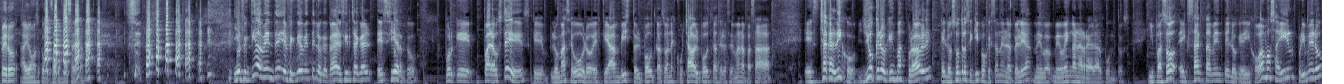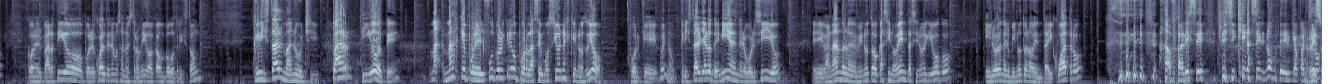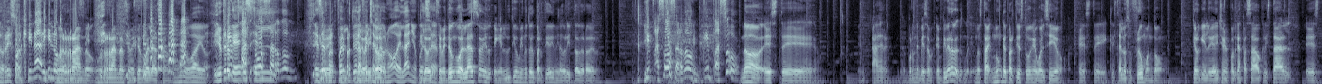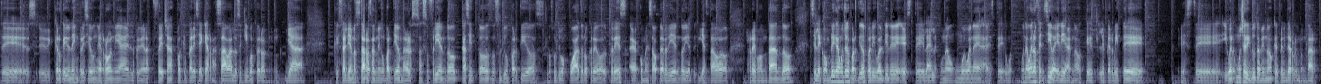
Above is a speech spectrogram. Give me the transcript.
pero ahí vamos a conversar más adelante. Y efectivamente, efectivamente lo que acaba de decir Chacal es cierto. Porque para ustedes, que lo más seguro es que han visto el podcast o han escuchado el podcast de la semana pasada, Chacal dijo, yo creo que es más probable que los otros equipos que están en la pelea me, vengan a regalar puntos. Y pasó exactamente lo que dijo. Vamos a ir primero con el partido por el cual tenemos a nuestro amigo acá un poco tristón. Cristal Manucci. Partidote. Más que por el fútbol, creo por las emociones que nos dio. Porque, bueno, Cristal ya lo tenía en el bolsillo. eh, ganándolo en el minuto casi 90, si no me equivoco. Y luego en el minuto 94. aparece. Ni siquiera sé el nombre del que apareció. Rizo, Rizo. Porque nadie lo Un conoce. random, un random se metió un golazo. Un uruguayo. Y yo creo ¿Qué que pasó, es el, Sardón? es el fue el partido de la fecha, gritó. creo, ¿no? Del año, puede lo- ser. se metió un golazo en el último minuto del partido y ni lo gritó el brother. ¿Qué pasó, Sardón? ¿Qué pasó? No, este. A ver, ¿por dónde empiezo? En primero, nunca el partido estuvo en el bolsillo. Este, Cristal lo sufrió un montón. Creo que lo había dicho en el podcast pasado. Cristal, este, eh, creo que hay una impresión errónea en las primeras fechas porque parecía que arrasaba a los equipos, pero ya Cristal ya no se está arrasando ningún partido, en verdad lo está sufriendo. Casi todos los últimos partidos, los últimos cuatro, creo, tres, ha comenzado perdiendo y ha, estado remontando. Se le complican mucho los partidos, pero igual tiene este, una muy buena, este, una buena ofensiva, diría, ¿no? Que le permite, este, y bueno, mucha actitud también, ¿no? Que le permite remontar.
